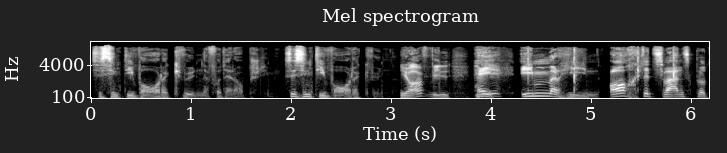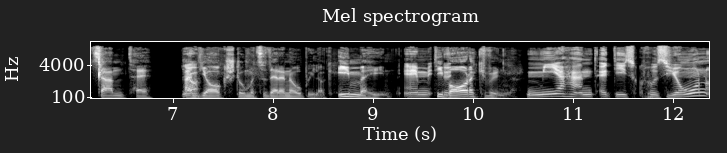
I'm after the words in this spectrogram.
Sie sind die wahren Gewinner von der Abstimmung. Sie sind die wahren Gewinner. ja weil... Hey, immerhin, 28 Prozent haben Ja. Ja gestimmt zu dieser No-Beilage. Immerhin. ähm, Die wahren Gewinner. wir haben eine Diskussion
